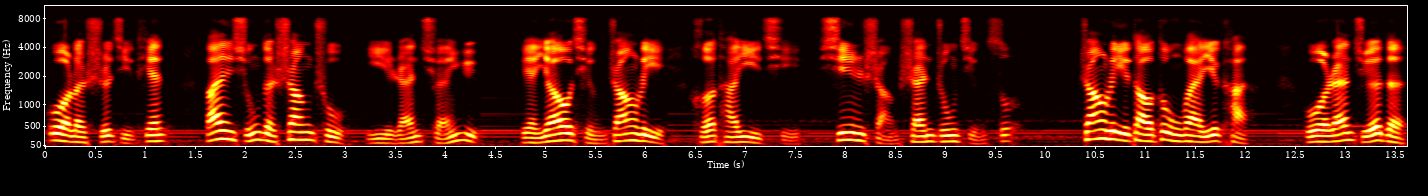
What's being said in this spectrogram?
过了十几天，班雄的伤处已然痊愈，便邀请张丽和他一起欣赏山中景色。张丽到洞外一看，果然觉得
